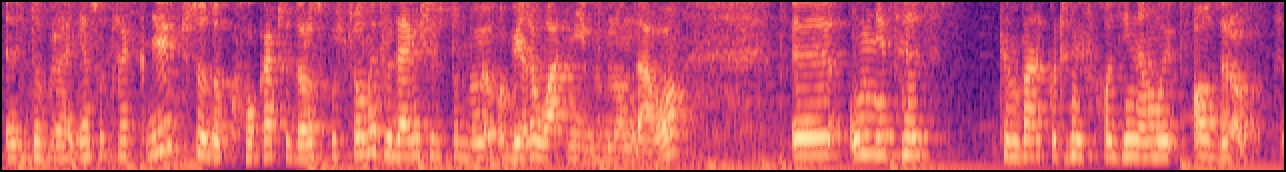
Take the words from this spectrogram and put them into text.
E, Dobra, ja to tak, nie wiem czy to do koka, czy do rozpuszczonych, wydaje mi się, że to by o wiele ładniej wyglądało. Y, U mnie też ten warkocz mi wchodzi na mój odrost,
